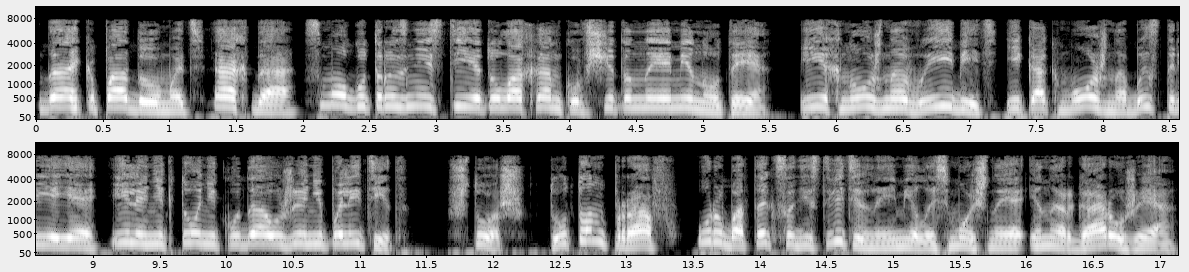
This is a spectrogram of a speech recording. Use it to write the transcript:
«Дай-ка подумать. Ах да, смогут разнести эту лоханку в считанные минуты. Их нужно выбить и как можно быстрее, или никто никуда уже не полетит. Что ж, тут он прав. У Роботекса действительно имелось мощное энергооружие,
